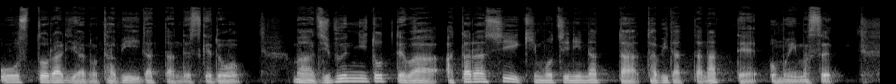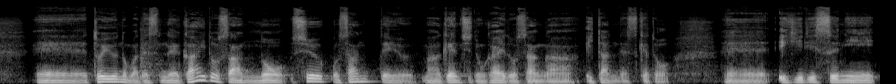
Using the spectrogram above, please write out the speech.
オーストラリアの旅だったんですけど、まあ自分にとっては新しい気持ちになった旅だったなって思います。えー、というのはですね、ガイドさんの修子さんっていう、まあ、現地のガイドさんがいたんですけど、えー、イギリスに、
